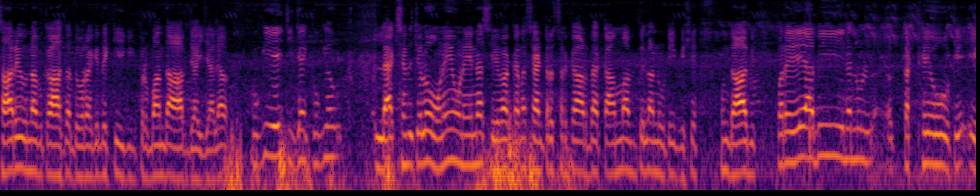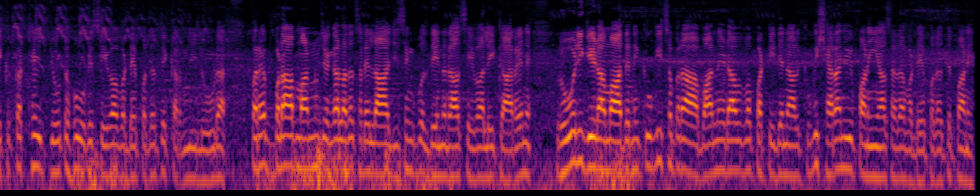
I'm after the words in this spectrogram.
ਸਾਰੇ ਉਹਨਾਂ ਵਿਕਾਸ ਦਾ ਦੌਰਾ ਕਿਤੇ ਕੀ ਕੀ ਪ੍ਰਬੰਧ ਆਪ ਜਾਈ ਜਾ ਲਿਆ ਕਿਉਂਕਿ ਇਹ ਚੀਜ਼ਾਂ, ਕਿਉਂਕਿ ਇਲੈਕਸ਼ਨ ਤੇ ਚਲੋ ਹੋਣੇ ਹੋਣੇ ਇਹਨਾਂ ਸੇਵਾ ਕਰਨਾ, ਸੈਂਟਰ ਸਰਕਾਰ ਦਾ ਕੰਮ ਆ ਵੀ ਪਹਿਲਾਂ ਨੋਟੀਫਿਕੇਸ਼ਨ ਹੁੰਦਾ ਵੀ, ਪਰ ਇਹ ਆ ਵੀ ਇਹਨਾਂ ਨੂੰ ਇਕੱਠੇ ਹੋ ਕੇ, ਇੱਕ ਇਕੱਠੇ ਜੁਟ ਹੋ ਕੇ ਸੇਵਾ ਵੱਡੇ ਪੱਧਰ ਤੇ ਕਰਨ ਦੀ ਲੋੜ ਆ। ਪਰ ਬੜਾ ਮਨ ਨੂੰ ਚੰਗਾ ਲੱਗਦਾ ਸਾਡੇ ਲਾਲਜੀਤ ਸਿੰਘ ਭੁੱਲ ਦਿਨ ਰਾਤ ਸੇਵਾ ਲਈ ਕਰ ਰਹੇ ਨੇ ਰੋਜ਼ ਹੀ ਗੇੜਾ ਮਾਰਦੇ ਨੇ ਕਿਉਂਕਿ ਸਭਰਾ ਬੰਨ ਜਿਹੜਾ ਵਾ ਪੱਟੀ ਦੇ ਨਾਲ, ਕਿਉਂਕਿ ਸ਼ਹਿਰਾਂ 'ਚ ਵੀ ਪਾਣੀ ਆ ਸਕਦਾ ਵੱਡੇ ਪੱਧਰ ਤੇ ਪਾਣੀ,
